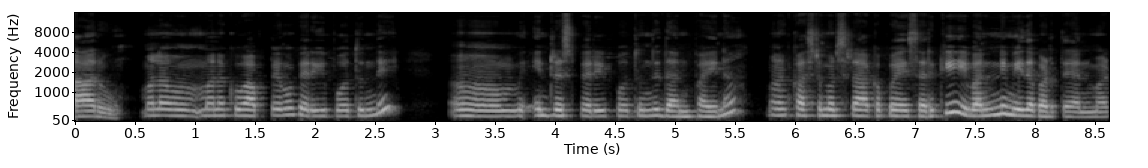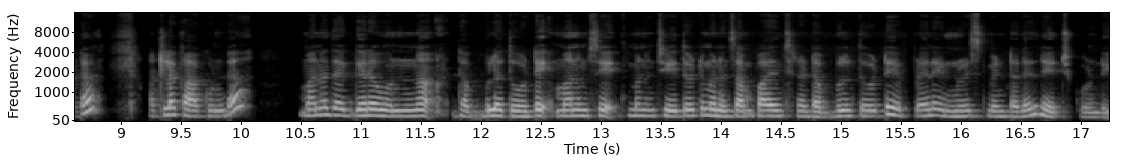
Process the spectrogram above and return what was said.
రారు. మనం మనకు అప్పేమో పెరిగిపోతుంది ఇంట్రెస్ట్ పెరిగిపోతుంది దానిపైన. మనకు కస్టమర్స్ రాకపోయేసరికి ఇవన్నీ మీద పడతాయి అన్నమాట అట్లా కాకుండా మన దగ్గర ఉన్న డబ్బులతోటే మనం సే మనం చేతోటి మనం సంపాదించిన డబ్బులతోటే ఎప్పుడైనా ఇన్వెస్ట్మెంట్ అనేది నేర్చుకోండి.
